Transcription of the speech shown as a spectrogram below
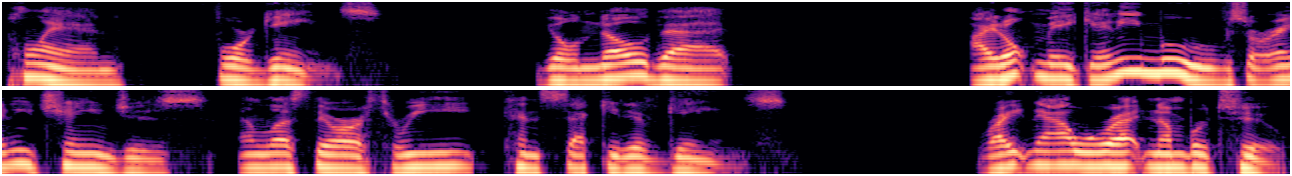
plan for gains. You'll know that I don't make any moves or any changes unless there are three consecutive gains. Right now, we're at number two.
